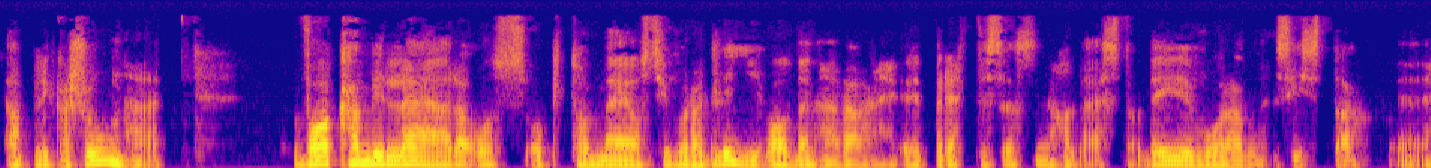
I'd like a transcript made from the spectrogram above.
applikation här. Vad kan vi lära oss och ta med oss till våra liv av den här eh, berättelsen som vi har läst? Det är ju vår sista eh,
